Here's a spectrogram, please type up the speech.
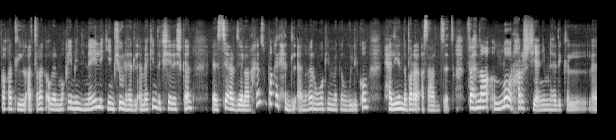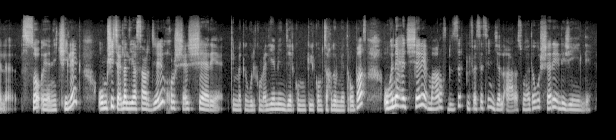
فقط الأتراك أو المقيمين هنايا اللي كيمشيو لهاد الأماكن. داكشي علاش كان السعر ديالها رخيص وباقي لحد الآن. غير هو كما كنقول لكم حاليا دابا الأسعار تزادت فهنا اللور خرجت يعني من هذيك السوق يعني تشيليك ومشيت على اليسار ديالي وخرجت على الشارع. كما كنقول لكم على اليمين ديالكم يمكن لكم تاخذوا المترو باص وهنا هذا الشارع معروف بزاف بالفساتين ديال الأعراس وهذا هو الشارع اللي جايين ليه.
